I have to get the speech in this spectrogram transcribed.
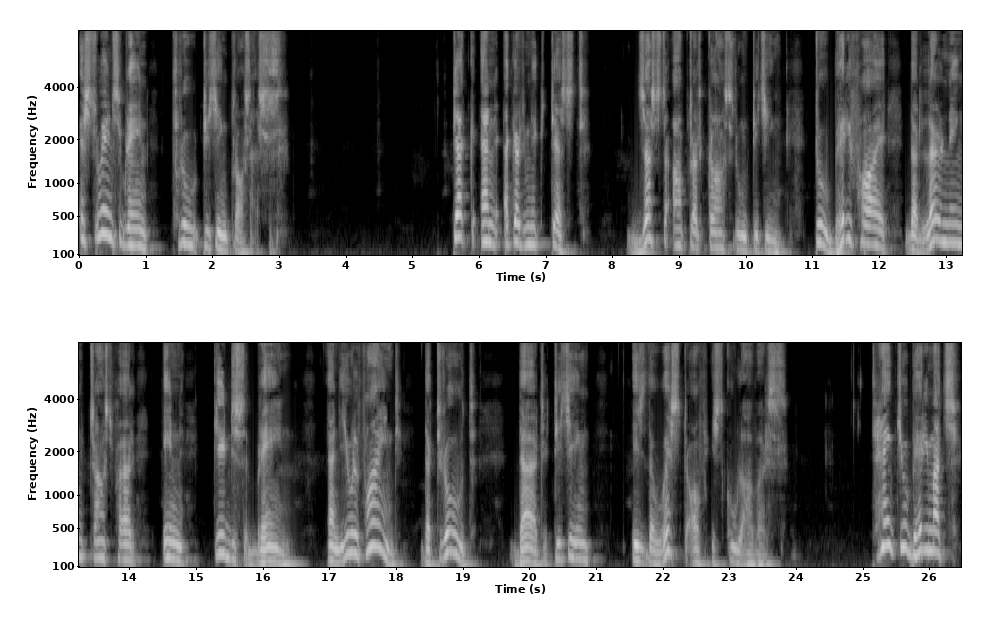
a student's brain through teaching process. Take an academic test just after classroom teaching to verify the learning transfer in kids' brain and you will find the truth that teaching is the waste of school hours. Thank you very much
